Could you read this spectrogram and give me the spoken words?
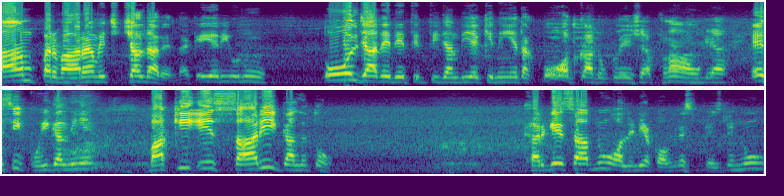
ਆਮ ਪਰਿਵਾਰਾਂ ਵਿੱਚ ਚੱਲਦਾ ਰਹਿੰਦਾ ਕਈ ਵਾਰੀ ਉਹਨੂੰ ਤੋਲ ਜ਼ਿਆਦੇ ਦੇ ਦਿੱਤੀ ਜਾਂਦੀ ਹੈ ਕਿ ਨਹੀਂ, ਇਹ ਤਾਂ ਬਹੁਤ ਕਾਟੋ ਕਲੇਸ਼ ਹੈ, ਫਲਾਂ ਹੋ ਗਿਆ, ਐਸੀ ਕੋਈ ਗੱਲ ਨਹੀਂ ਹੈ। ਬਾਕੀ ਇਹ ਸਾਰੀ ਗੱਲ ਤੋਂ ਖਰਗੇ ਸਾਹਿਬ ਨੂੰ ਆਲ ਇੰਡੀਆ ਕਾਂਗਰਸ ਪ੍ਰੈਜ਼ੀਡੈਂਟ ਨੂੰ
